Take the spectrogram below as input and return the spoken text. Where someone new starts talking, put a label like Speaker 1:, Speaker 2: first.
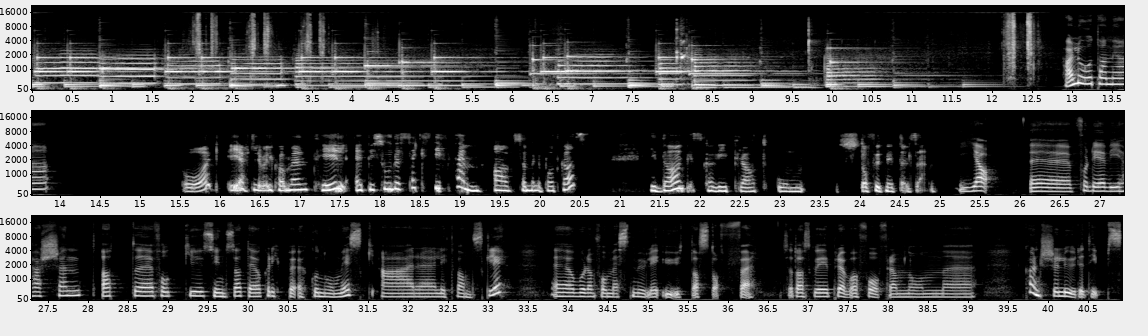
Speaker 1: Hallo, Tanja.
Speaker 2: Og hjertelig velkommen til episode 65 av Sømmelig podkast. I dag skal vi prate om stoffutnyttelse.
Speaker 1: Ja, eh, for det vi har skjønt eh, folk syns at det å klippe økonomisk er eh, litt vanskelig. Og hvordan få mest mulig ut av stoffet. Så da skal vi prøve å få fram noen kanskje lure tips.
